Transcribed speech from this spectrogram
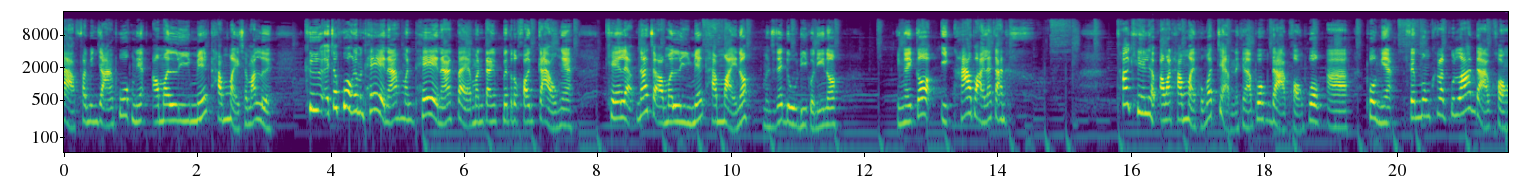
ดาบฟันวิญญาณพวกเนี้ยเอามารีเมคทำใหม่ชะมัดเลย คือไอ้เจ้าพวกนี้มันเท่นะ มันเท่นะ แต่มันเป็นตัวละครเก่าไงเคแลบน่าจะเอามารีเมคทำใหม่เนาะมันจะได้ดูดีกว่านี้เนาะยังไงก็อีก5ใบแล้วกัน ถ้าเคแลบเอามาทำใหม่ผมว่าแจ่มนะครับพวกดาบของพวกอ่าพวกเนี้ยเซมมงคลากุล่าดาบของ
